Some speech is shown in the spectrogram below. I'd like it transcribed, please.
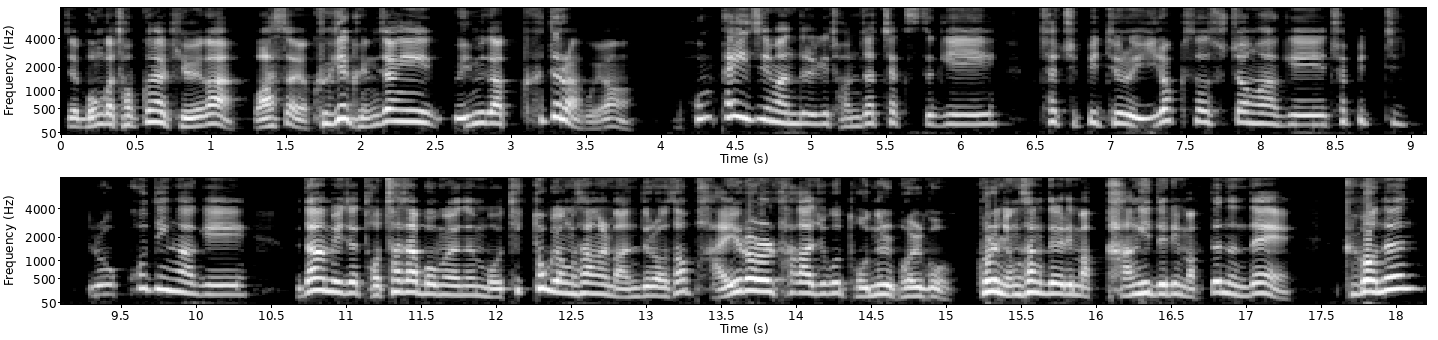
이제 뭔가 접근할 기회가 왔어요. 그게 굉장히 의미가 크더라고요. 홈페이지 만들기, 전자책 쓰기, 챗 GPT로 이력서 수정하기, 챗 GPT로 코딩하기, 그 다음에 이제 더 찾아보면은 뭐 틱톡 영상을 만들어서 바이럴 타가지고 돈을 벌고 그런 영상들이 막 강의들이 막 뜨는데 그거는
